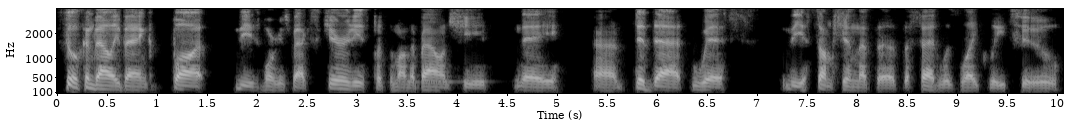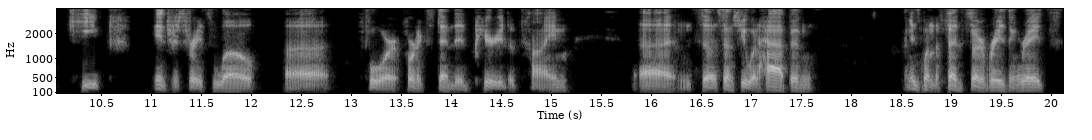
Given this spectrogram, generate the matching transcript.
Silicon Valley Bank bought these mortgage backed securities, put them on their balance sheet, they uh, did that with the assumption that the, the Fed was likely to keep interest rates low uh, for for an extended period of time. Uh, and so essentially what happened is when the Fed started raising rates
